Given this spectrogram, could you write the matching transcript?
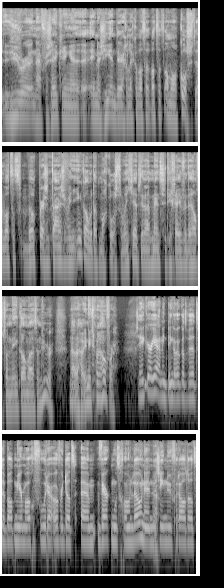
huur, naar verzekeringen, energie en dergelijke, wat dat, wat dat allemaal kost en wat dat, welk percentage van je inkomen dat mag kosten? Want je hebt inderdaad mensen die geven de helft van hun inkomen uit aan huur. Nou, daar hou je niks meer over. Zeker, ja. En ik denk ook dat we het debat meer mogen voeren over dat um, werk moet gewoon lonen. En ja. we zien nu vooral dat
